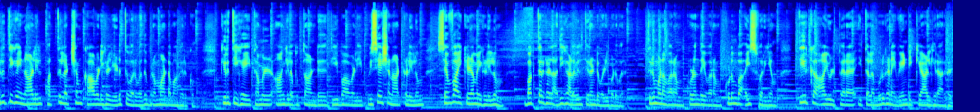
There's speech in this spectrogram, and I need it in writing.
கிருத்திகை நாளில் பத்து லட்சம் காவடிகள் எடுத்து வருவது பிரம்மாண்டமாக இருக்கும். கிருத்திகை தமிழ் ஆங்கில புத்தாண்டு தீபாவளி விசேஷ நாட்களிலும் செவ்வாய் கிழமைகளிலும் பக்தர்கள் அதிக அளவில் திரண்டு வழிபடுவர். திருமண வரம் குழந்தை வரம் குடும்ப ஐஸ்வர்யம் தீர்க்க ஆயுள் பெற இத்தல முருகனை வேண்டி கேள்கிறார்கள்.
